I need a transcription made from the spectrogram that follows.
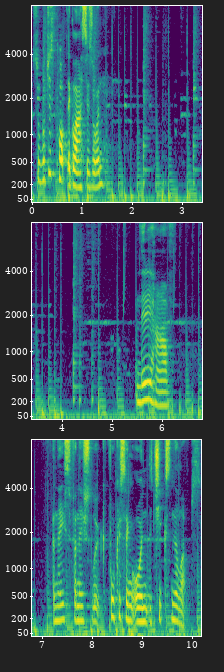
So we'll just pop the glasses on And there you have a nice finished look, focusing on the cheeks and the lips.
